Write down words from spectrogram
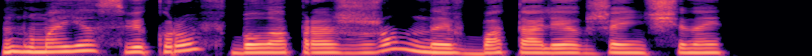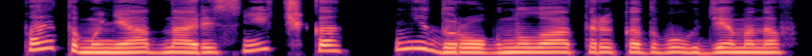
Но моя свекровь была прожженной в баталиях женщиной, поэтому ни одна ресничка не дрогнула от рыка двух демонов.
